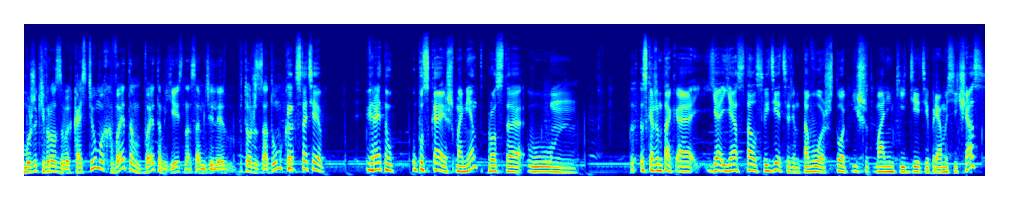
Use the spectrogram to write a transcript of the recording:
мужики мужики в розовых костюмах. В этом, в этом есть, на самом деле, тоже задумка. Ты, кстати, вероятно, упускаешь момент просто у скажем так, э, я, я стал свидетелем того, что пишут маленькие дети прямо сейчас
